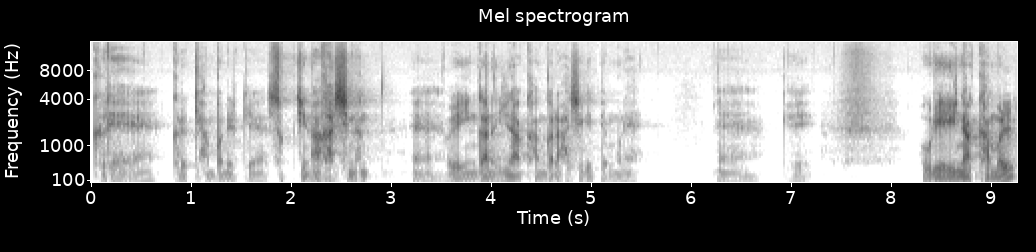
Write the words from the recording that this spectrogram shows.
그래. 그렇게 한번 이렇게 석 지나가시는 예, 왜 인간은 연약한 걸 하시기 때문에 예, 그 우리의 연약함을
